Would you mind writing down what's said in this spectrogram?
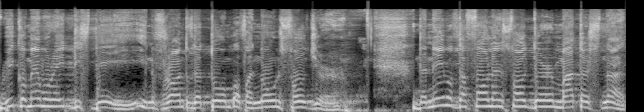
we commemorate this day in front of the tomb of a known soldier. The name of the fallen soldier matters not.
